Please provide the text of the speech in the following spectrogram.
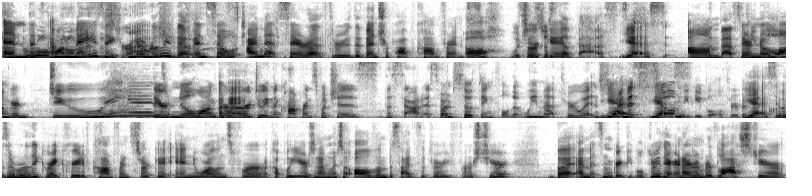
And that's model, that amazing. No, really, though. And so I met Sarah through the Venture Pop conference. Oh, which is just the best. Yes. Um, best they're no longer doing it. They're no longer Okay. doing the conference, which is the saddest. But I'm so thankful that we met through it. And I Yes, met so yes. many people through it. Yes, it was a really great creative conference circuit in New Orleans for a couple of years, and I went to all of them besides the very first year. But I met some great people through there, and I remember last year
